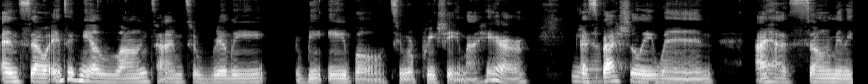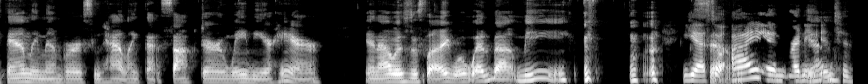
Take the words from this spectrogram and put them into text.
And so it took me a long time to really be able to appreciate my hair, yeah. especially when I had so many family members who had like that softer, wavier hair. And I was just like, well, what about me? yeah, so, so, I am running yeah. into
